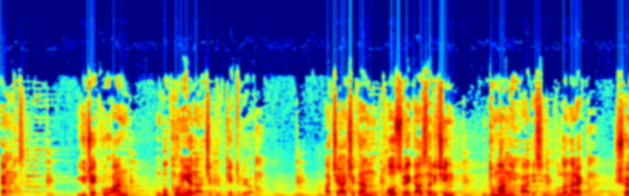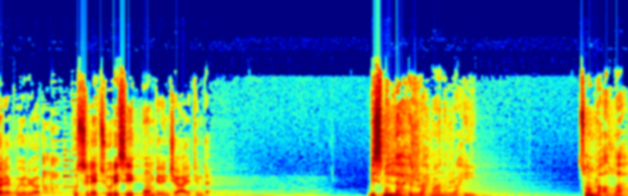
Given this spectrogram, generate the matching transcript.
Evet, Yüce Kur'an bu konuya da açıklık getiriyor. Açığa çıkan toz ve gazlar için duman ifadesini kullanarak şöyle buyuruyor. Fussilet suresi 11. ayetinde. Bismillahirrahmanirrahim. Sonra Allah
